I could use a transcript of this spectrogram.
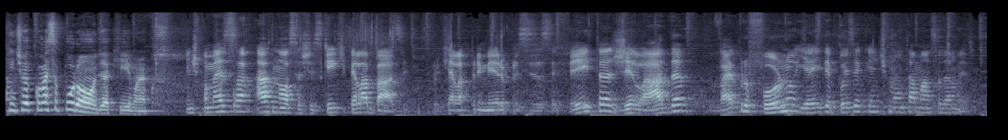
A gente vai, começa por onde aqui, Marcos? A gente começa a nossa cheesecake pela base, porque ela primeiro precisa ser feita, gelada, vai pro forno e aí depois é que a gente monta a massa dela mesmo.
